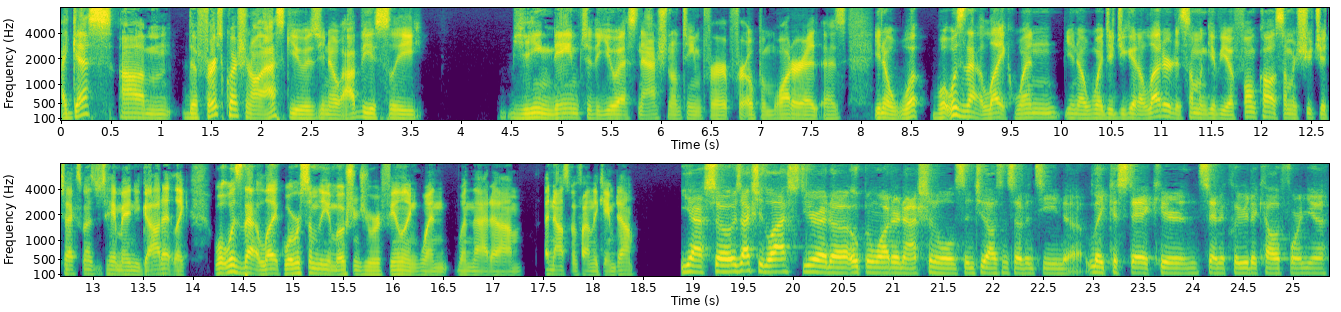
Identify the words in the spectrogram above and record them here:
I guess um, the first question I'll ask you is, you know, obviously being named to the U.S. national team for for open water as, as, you know what what was that like? When you know when did you get a letter? Did someone give you a phone call? Someone shoot you a text message hey man you got it? Like what was that like? What were some of the emotions you were feeling when when that um, announcement finally came down? Yeah so it was actually last year at uh, open water nationals in 2017 uh, lake castaic here in santa clarita california.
